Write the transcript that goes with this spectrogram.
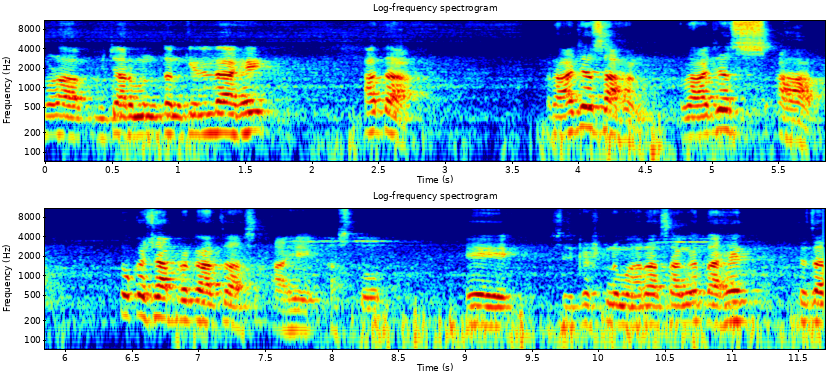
थोडा विचारमंथन केलेलं आहे. आता राजस आहार राजस आहार तो कशा प्रकारचा अस आहे असतो? हे श्रीकृष्ण महाराज सांगत आहेत. त्याचा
